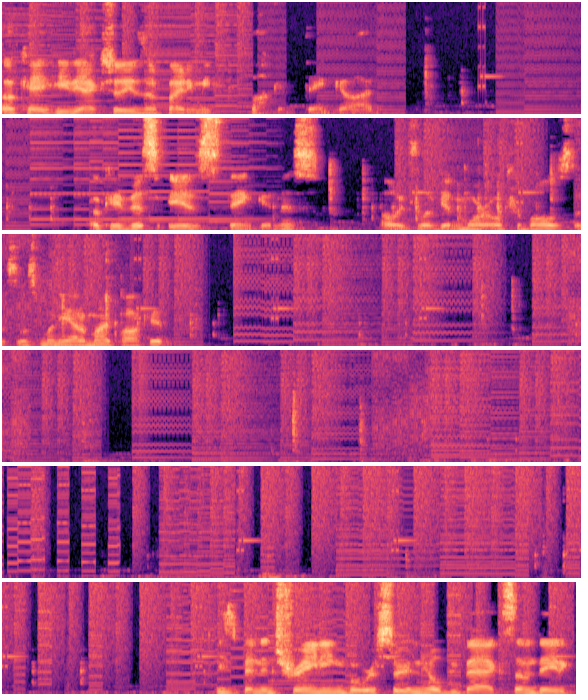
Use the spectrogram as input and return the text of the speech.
Okay, he actually isn't fighting me. Fucking thank god. Okay, this is, thank goodness. Always love getting more Ultra Balls. That's less money out of my pocket. He's been in training, but we're certain he'll be back someday to-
